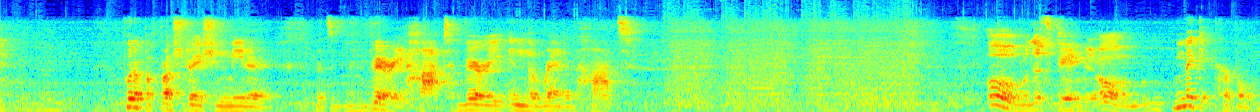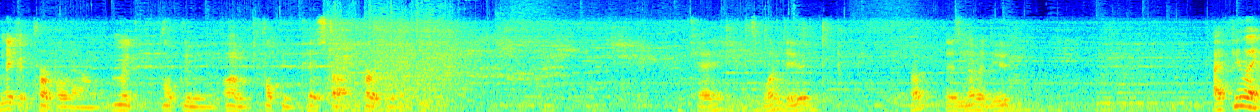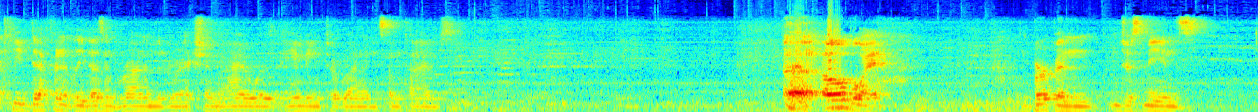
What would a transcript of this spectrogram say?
Put up a frustration meter that's very hot, very in the red and hot. Oh, this game is, oh, make it purple. Make it purple now. Make fucking, I'm fucking pissed off purple. Okay, it's one dude. Oh, there's another dude. I feel like he definitely doesn't run in the direction I was aiming to run in sometimes. Uh, oh boy. Burping just means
